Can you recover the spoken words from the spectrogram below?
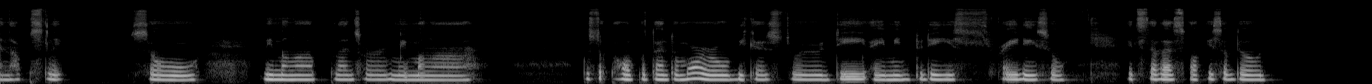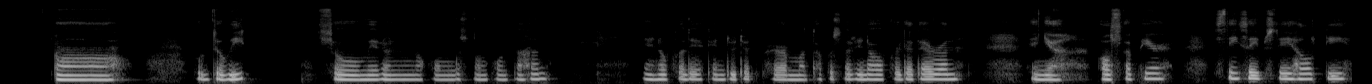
enough sleep so may mga plans or may mga gusto pa akong puntahan tomorrow because today I mean today is Friday so it's the last office of the uh, of the week. So, meron akong gustong puntahan. And hopefully I can do that para matapos na rin ako for the Terran. And yeah, I'll stop here. Stay safe, stay healthy.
